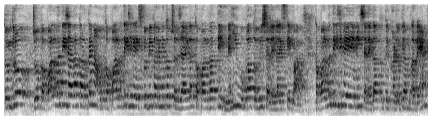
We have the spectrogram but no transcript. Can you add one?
तो मित्रों, जो कपाल भाती ज़्यादा करते हैं ना, वो कपाल भाती की जगह इसको भी करेंगे तो चल जाएगा। कपाल भाती नहीं होगा तो भी चलेगा इसके बाद। कपाल भाती की जगह ये नहीं चलेगा, क्योंकि खड़े होकर हम कर रहे हैं।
